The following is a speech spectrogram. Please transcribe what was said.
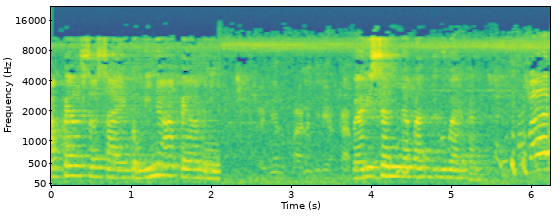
Apel selesai, pembina apel meninggal. Barisan dapat dibubarkan. Bubar.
